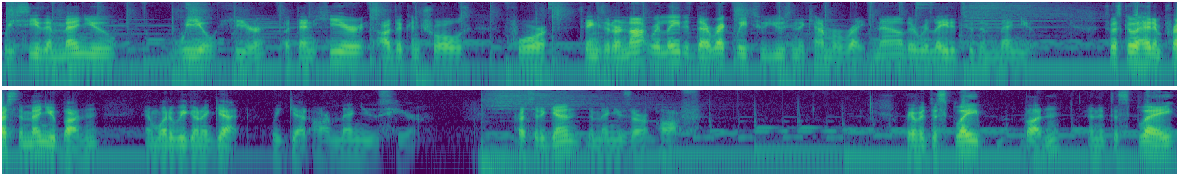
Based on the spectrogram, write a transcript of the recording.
We see the menu wheel here, but then here are the controls for things that are not related directly to using the camera right now. They're related to the menu. So let's go ahead and press the menu button, and what are we going to get? We get our menus here. Press it again, the menus are off. We have a display button, and the display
